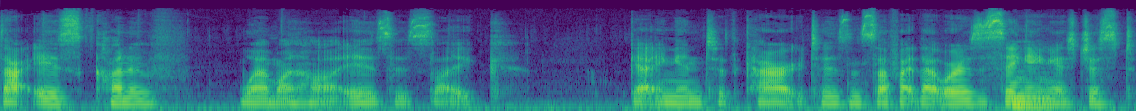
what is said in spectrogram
that is kind of where my heart is. Is like getting into the characters and stuff like that. Whereas the singing mm-hmm. is just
